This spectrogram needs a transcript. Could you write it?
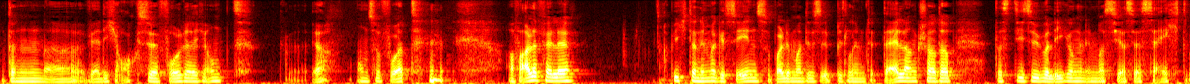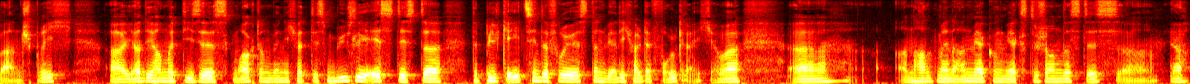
und dann äh, werde ich auch so erfolgreich und ja und so fort. Auf alle Fälle habe ich dann immer gesehen, sobald ich mir das ein bisschen im Detail angeschaut habe, dass diese Überlegungen immer sehr, sehr seicht waren. Sprich, äh, ja, die haben halt dieses gemacht und wenn ich halt das Müsli esse, das der, der Bill Gates in der Früh isst, dann werde ich halt erfolgreich. Aber äh, anhand meiner Anmerkung merkst du schon, dass das äh, ja,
